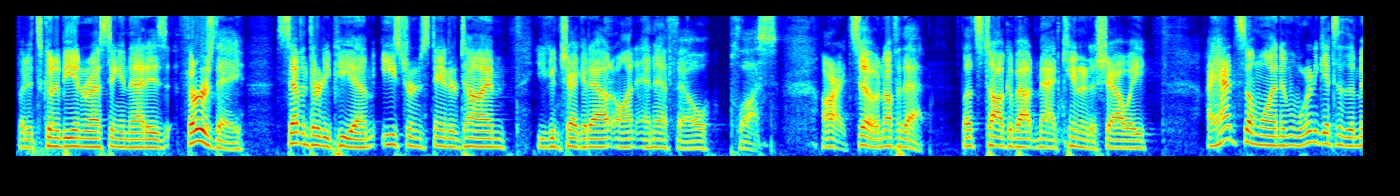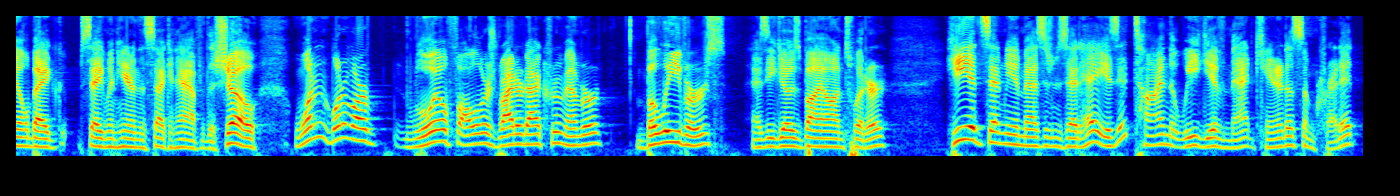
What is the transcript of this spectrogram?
but it's going to be interesting, and that is Thursday, 7:30 p.m. Eastern Standard Time. You can check it out on NFL Plus. All right, so enough of that. Let's talk about Matt Canada, shall we? I had someone, and we're going to get to the mailbag segment here in the second half of the show. One one of our loyal followers, Ride or Die crew member, Believers, as he goes by on Twitter, he had sent me a message and said, Hey, is it time that we give Matt Canada some credit?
